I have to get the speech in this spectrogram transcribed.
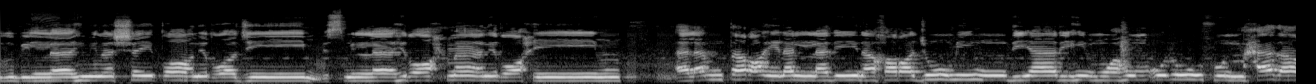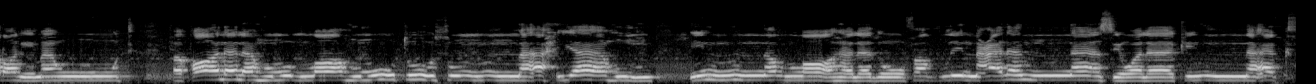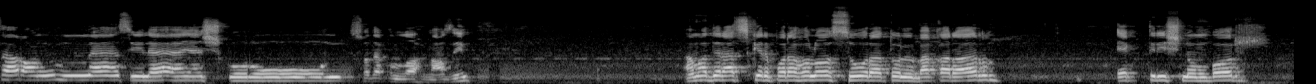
أعوذ بالله من الشيطان الرجيم. بسم الله الرحمن الرحيم. ألم تر إلى الذين خرجوا من ديارهم وهم ألوف حذر الموت؟ فقال لهم الله موتوا ثم أحياهم. إن الله لذو فضل على الناس ولكن أكثر الناس لا يشكرون صدق الله العظيم আমাদের আজকের পড়া হলো সূরাতুল বাকারার একত্রিশ নম্বর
